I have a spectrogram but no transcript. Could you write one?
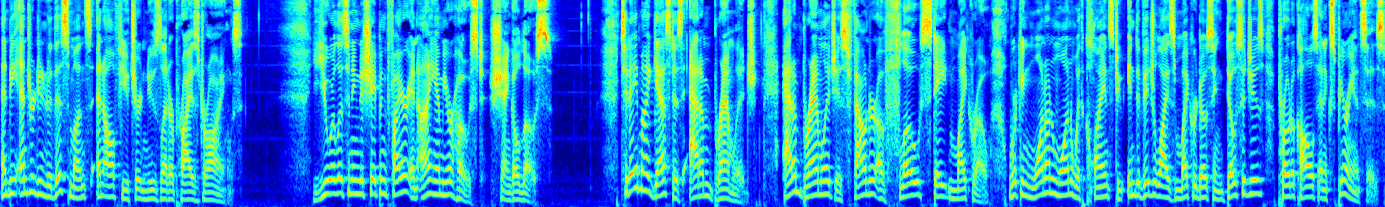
and be entered into this month's and all future newsletter prize drawings. You are listening to Shaping Fire, and I am your host, Shango Los. Today, my guest is Adam Bramlage. Adam Bramlage is founder of Flow State Micro, working one on one with clients to individualize microdosing dosages, protocols, and experiences.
